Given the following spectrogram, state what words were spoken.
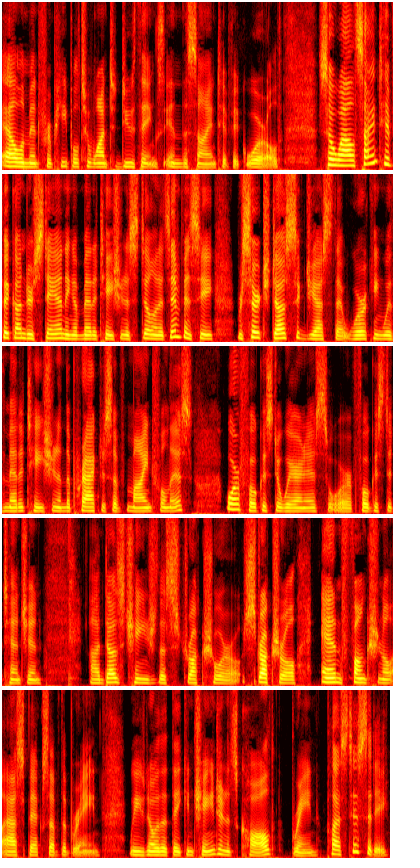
element for people to want to do things in the scientific world. So while scientific understanding of meditation is still in its infancy, research does suggest that working with meditation and the practice of mindfulness or focused awareness or focused attention uh, does change the structural, structural and functional aspects of the brain. We know that they can change, and it's called brain plasticity.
